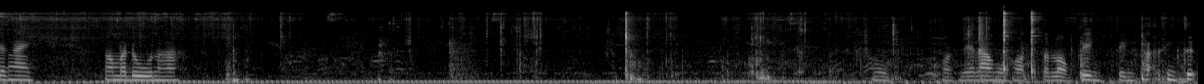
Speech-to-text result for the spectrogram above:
ยังไง เรามาดูนะคะ โอ้หอดยายลาหูหอดตลอกเพ่งเพ่งพระทิ้งตึก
